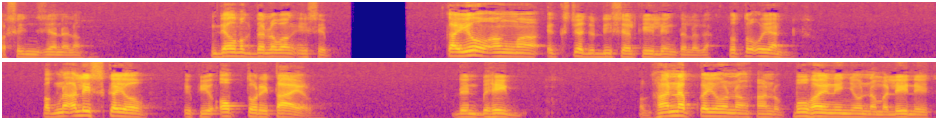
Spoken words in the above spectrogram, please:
pasensya na lang. Hindi ako magdalawang isip. Kayo ang uh, extrajudicial killing talaga. Totoo yan. Pag naalis kayo, if you opt to retire, then behave. Maghanap kayo ng hanap buhay ninyo na malinis.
